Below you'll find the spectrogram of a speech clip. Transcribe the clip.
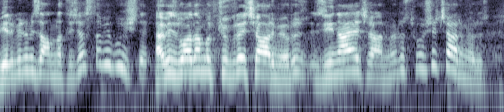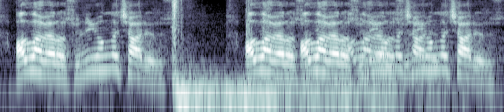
Birbirimize anlatacağız tabii bu işleri. Ya biz bu adamı küfre çağırmıyoruz, zinaya çağırmıyoruz, fuhuşa çağırmıyoruz. Allah ve Resulünün yoluna çağırıyoruz. Allah ve Resul, Allah ve Resulünün yoluna, çağırıyoruz. yoluna çağırıyoruz.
